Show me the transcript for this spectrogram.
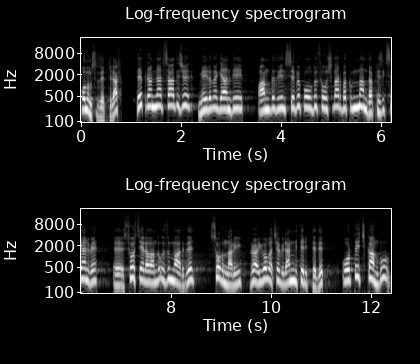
olumsuz etkiler. Depremler sadece meydana geldiği anda değil, sebep olduğu sonuçlar bakımından da fiziksel ve e, sosyal alanda uzun vadede sorunlara yol açabilen niteliktedir. Ortaya çıkan bu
